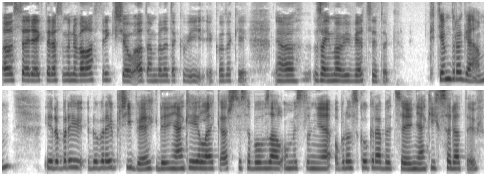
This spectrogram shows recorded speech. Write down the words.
uh, série, která se jmenovala Freak Show a tam byly takový, jako taky uh, zajímavé věci, tak k těm drogám je dobrý, dobrý příběh, kdy nějaký lékař si sebou vzal umyslně obrovskou krabici nějakých sedativ,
